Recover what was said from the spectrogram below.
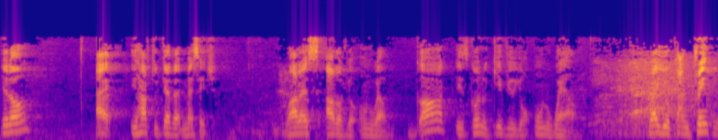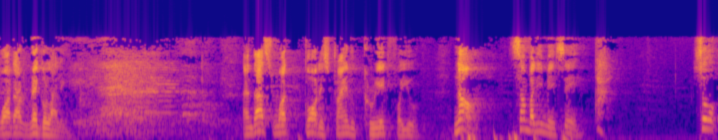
You know, I, you have to get that message. Waters out of your own well. God is going to give you your own well where you can drink water regularly. And that's what God is trying to create for you. Now, somebody may say, so,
